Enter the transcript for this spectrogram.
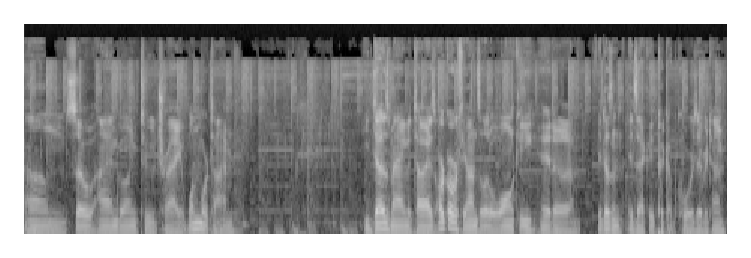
Um, so I'm going to try one more time. He does magnetize. Argorthion's a little wonky. It uh, it doesn't exactly pick up cores every time.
